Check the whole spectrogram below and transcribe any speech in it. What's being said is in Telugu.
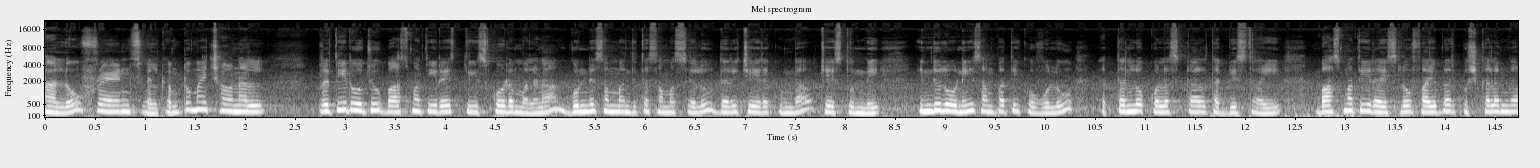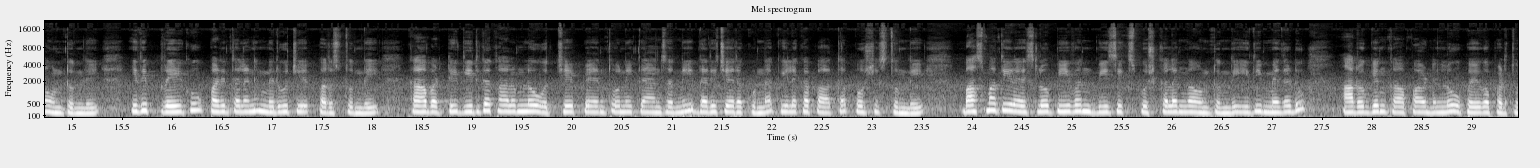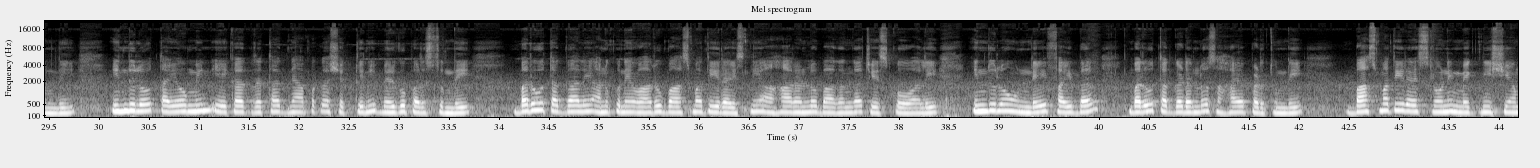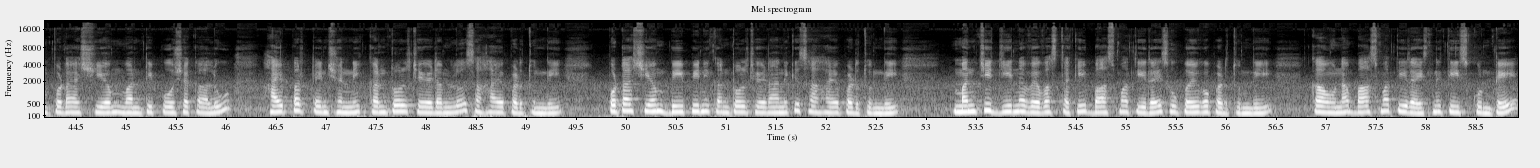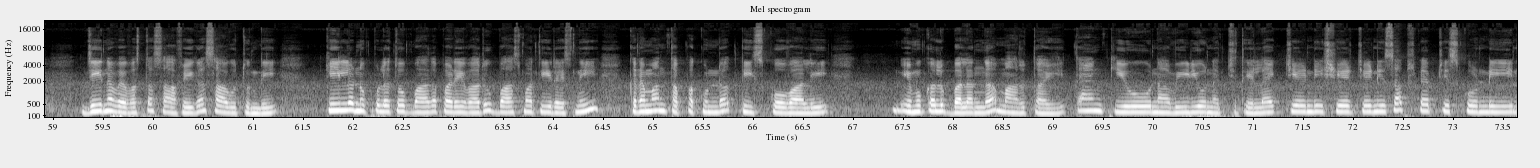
Hello friends welcome to my channel. ప్రతిరోజు బాస్మతి రైస్ తీసుకోవడం వలన గుండె సంబంధిత సమస్యలు దరి చేరకుండా చేస్తుంది. ఇందులోని సంపతి కొవ్వులు రక్తంలో కొలెస్ట్రాల్ తగ్గిస్తాయి. బాస్మతి రైస్లో ఫైబర్ పుష్కలంగా ఉంటుంది. ఇది ప్రేగు పనితలని మెరుగుపరుస్తుంది కాబట్టి దీర్ఘకాలంలో వచ్చే పేన్తోని క్యాన్సర్ని దరి చేరకుండా కీలక పాత్ర పోషిస్తుంది. బాస్మతి రైస్లో బీ వన్ బీ సిక్స్ పుష్కలంగా ఉంటుంది. ఇది మెదడు ఆరోగ్యం కాపాడడంలో ఉపయోగపడుతుంది. ఇందులో థయోమిన్ ఏకాగ్రత జ్ఞాపక శక్తిని మెరుగుపరుస్తుంది. బరువు తగ్గాలి అనుకునేవారు బాస్మతి రైస్ని ఆహారంలో భాగంగా చేసుకోవాలి. ఇందులో ఉండే ఫైబర్ బరువు తగ్గడంలో సహాయపడుతుంది. బాస్మతి రైస్లోని మెగ్నీషియం పొటాషియం వంటి పోషకాలు హైపర్ టెన్షన్ని కంట్రోల్ చేయడంలో సహాయపడుతుంది. పొటాషియం బీపీని కంట్రోల్ చేయడానికి సహాయపడుతుంది. మంచి జీర్ణ వ్యవస్థకి బాస్మతి రైస్ ఉపయోగపడుతుంది. కావున బాస్మతి రైస్ని తీసుకుంటే జీర్ణ వ్యవస్థ సాఫీగా సాగుతుంది. కీళ్ళ నొప్పులతో బాధపడేవారు బాస్మతి రైస్ని క్రమం తప్పకుండా తీసుకోవాలి. ఎముకలు బలంగా మారుతాయి. Thank you. నా వీడియో నచ్చితే లైక్ చేయండి షేర్ చేయండి సబ్స్క్రైబ్ చేసుకోండి.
